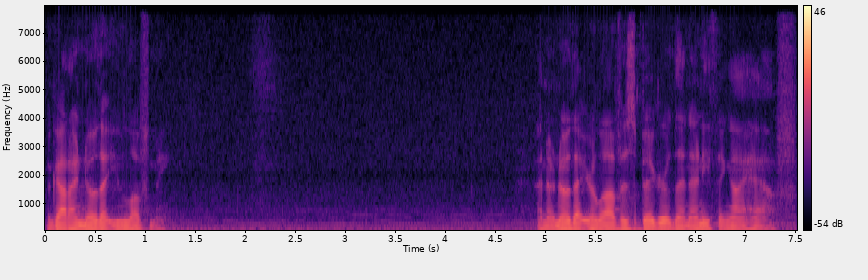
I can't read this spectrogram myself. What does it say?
But God, I know that you love me. And I know that your love is bigger than anything I have.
